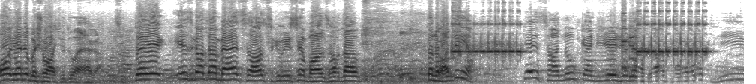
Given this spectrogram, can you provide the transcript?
ਔਰ ਇਹਨਾਂ ਨੇ ਵਿਸ਼ਵਾਸ ਵੀ ਦਵਾਇਆ ਹੈਗਾ। ਤੇ ਇਸ ਗੱਲ ਦਾ ਮੈਂ ਸਰ ਸੁਖਵੀਰ ਸਿੰਘ ਬਾਲ ਸਾਹਿਬ ਦਾ ਧੰਨਵਾਦੀ ਹਾਂ। ਕਿ ਸਾਨੂੰ ਕੈਂਡੀਡੇਟ ਜਿਹੜਾ ਹੈਗਾ ਬਹੁਤ ਹੀ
